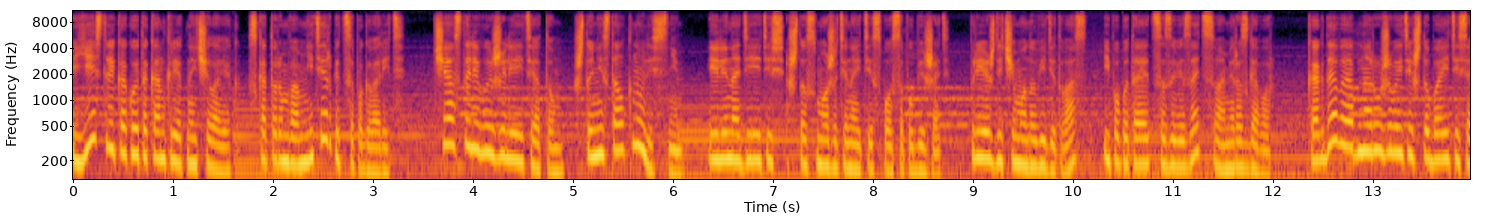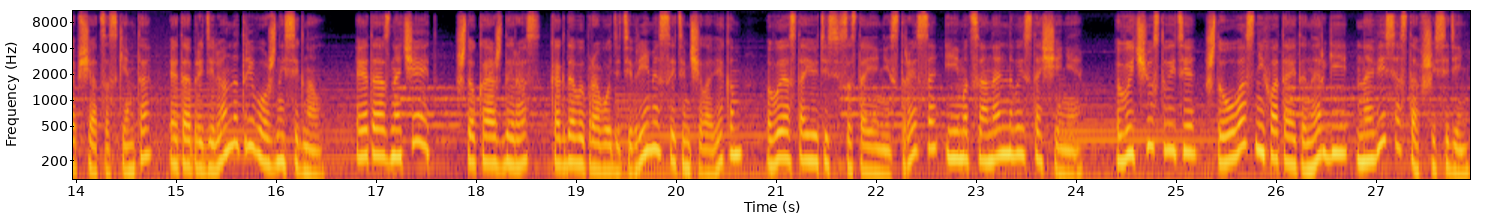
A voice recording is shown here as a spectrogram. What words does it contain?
Есть ли какой-то конкретный человек, с которым вам не терпится поговорить? Часто ли вы жалеете о том, что не столкнулись с ним? Или надеетесь, что сможете найти способ убежать, прежде чем он увидит вас и попытается завязать с вами разговор? Когда вы обнаруживаете, что боитесь общаться с кем-то, это определенно тревожный сигнал. Это означает, что каждый раз, когда вы проводите время с этим человеком, вы остаетесь в состоянии стресса и эмоционального истощения. Вы чувствуете, что у вас не хватает энергии на весь оставшийся день.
